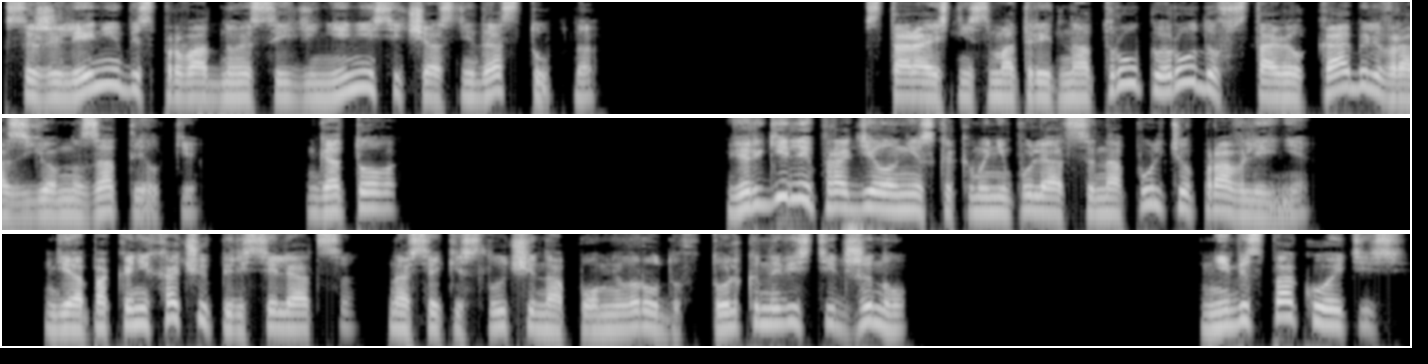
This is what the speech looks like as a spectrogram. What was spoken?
«К сожалению, беспроводное соединение сейчас недоступно». Стараясь не смотреть на труп, Рудов вставил кабель в разъем на затылке. «Готово». Вергилий проделал несколько манипуляций на пульте управления. «Я пока не хочу переселяться», — на всякий случай напомнил Рудов, — «только навестить жену». «Не беспокойтесь,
